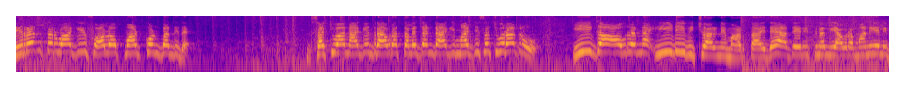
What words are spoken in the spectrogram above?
ನಿರಂತರವಾಗಿ ಫಾಲೋ ಅಪ್ ಮಾಡ್ಕೊಂಡು ಬಂದಿದೆ. ಸಚಿವ ನಾಗೇಂದ್ರ ಅವರ ತಲೆದಂಡ ಆಗಿ ಮಾಜಿ ಸಚಿವರಾದ್ರು. ಈಗ ಅವರನ್ನ ಇಡಿ ವಿಚಾರಣೆ ಮಾಡ್ತಾ ಇದೆ. ಅದೇ ರೀತಿಯಲ್ಲಿ ಅವರ ಮನೆಯಲ್ಲಿ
